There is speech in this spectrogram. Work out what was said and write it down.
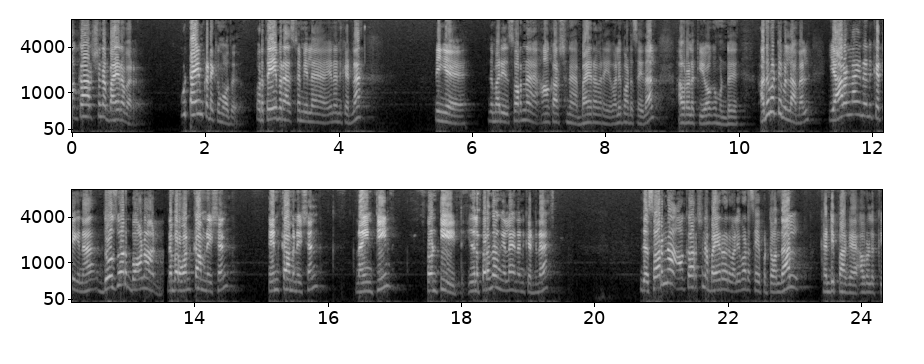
ஆகர்ஷண பைரவர். ஒரு டைம் கிடைக்கும் போது ஒரு தேய்பிர அஷ்டமியில என்னன்னு கேட்டா நீங்க இந்த மாதிரி சொர்ண ஆகர்ஷண பைரவரை வழிபாடு செய்தால் அவர்களுக்கு யோகம் உண்டு. அது மட்டும் இல்லாமல் யாரெல்லாம் என்னன்னு கேட்டீங்கன்னா those are born on number one combination ten combination nineteen twenty eight இதுல பிறந்தவங்க எல்லாம் என்னன்னு கேட்டீங்கன்னா இந்த சொர்ண ஆகர்ஷண பைரவர் வழிபாடு செய்யப்பட்டு வந்தால் கண்டிப்பாக அவர்களுக்கு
